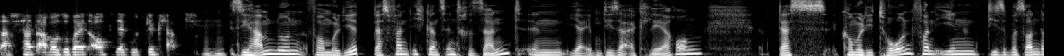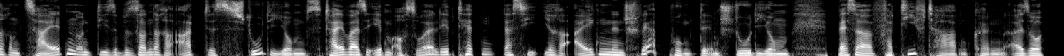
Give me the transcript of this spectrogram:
das hat aber soweit auch sehr gut geklappt. Mhm. Sie haben nun formuliert, das fand ich ganz interessant in ja eben dieser Erklärung, dass Kommilitonen von Ihnen diese besonderen Zeiten und diese besondere Art des Studiums teilweise eben auch so erlebt hätten, dass sie ihre eigenen Schwerpunkte im Studium besser vertieft haben können. Also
